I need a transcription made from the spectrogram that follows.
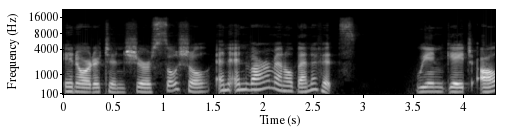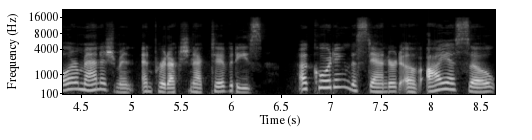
In order to ensure social and environmental benefits, we engage all our management and production activities according the standard of ISO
